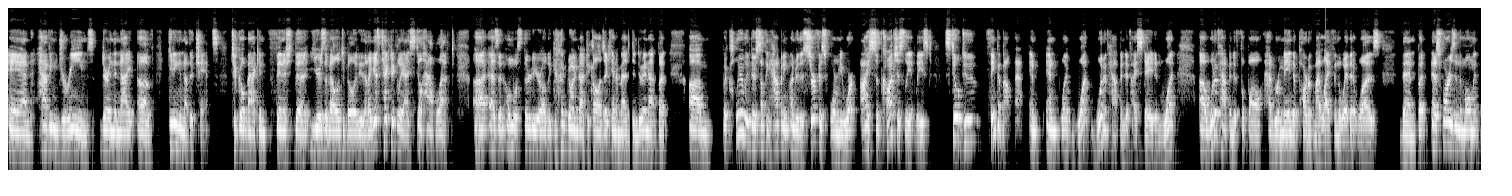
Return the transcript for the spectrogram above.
And having dreams during the night of getting another chance to go back and finish the years of eligibility that I guess technically I still have left uh, as an almost 30 year old going back to college. I can't imagine doing that. But um, but clearly there's something happening under the surface for me where I subconsciously at least still do think about that and and like what would have happened if I stayed and what uh, would have happened if football had remained a part of my life in the way that it was then. But as far as in the moment,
